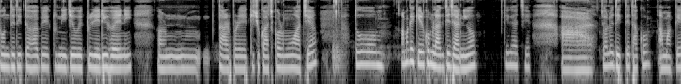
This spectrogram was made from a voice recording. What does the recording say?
সন্ধে দিতে হবে, একটু নিজেও একটু রেডি হয়ে নিই। কারণ, তারপরে কিছু কাজকর্ম আছে। তো আমাকে কীরকম লাগছে জানিও, ঠিক আছে? আর চলো দেখতে থাকো আমাকে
